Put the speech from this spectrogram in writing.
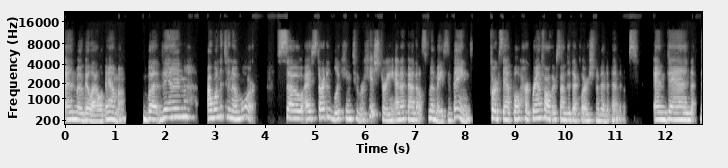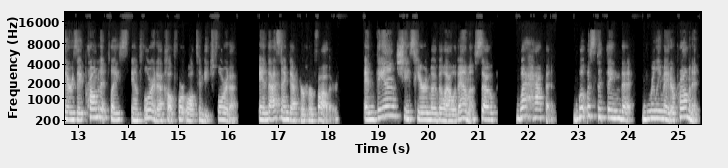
in Mobile, Alabama. But then I wanted to know more. So I started looking to her history and I found out some amazing things. For example, her grandfather signed the Declaration of Independence. And then there is a prominent place in Florida called Fort Walton Beach, Florida. And that's named after her father. And then she's here in Mobile, Alabama. So what happened? What was the thing that really made her prominent?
